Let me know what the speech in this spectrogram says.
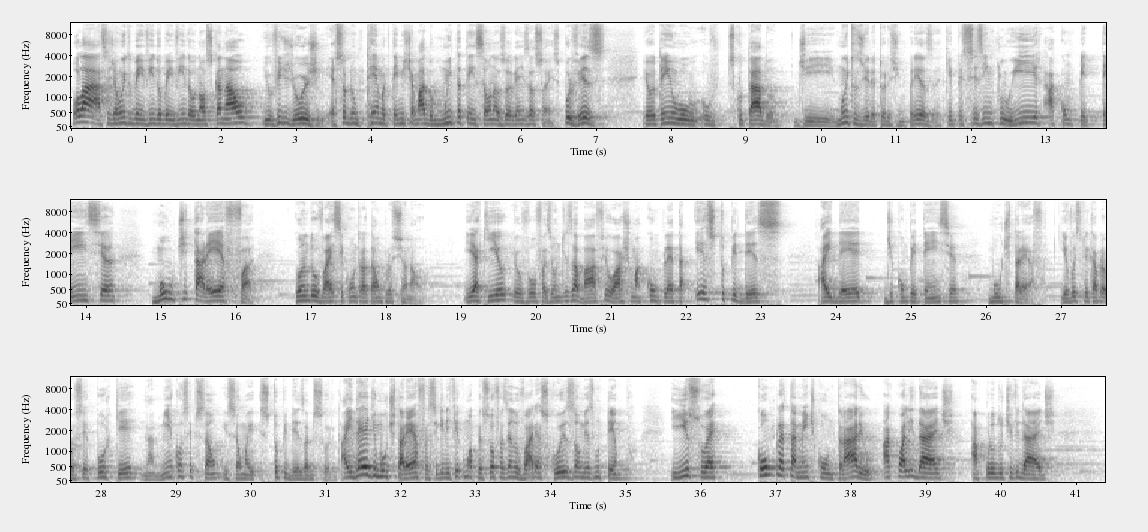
Olá, seja muito bem-vindo ou bem-vinda ao nosso canal e o vídeo de hoje é sobre um tema que tem me chamado muita atenção nas organizações. Por vezes, eu tenho escutado de muitos diretores de empresa que precisa incluir a competência multitarefa quando vai se contratar um profissional. E aqui eu, vou fazer um desabafo, eu acho uma completa estupidez a ideia de competência multitarefa. E eu vou explicar para você por que, na minha concepção, isso é uma estupidez absurda. A ideia de multitarefa significa uma pessoa fazendo várias coisas ao mesmo tempo. E isso é completamente contrário à qualidade, à produtividade.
